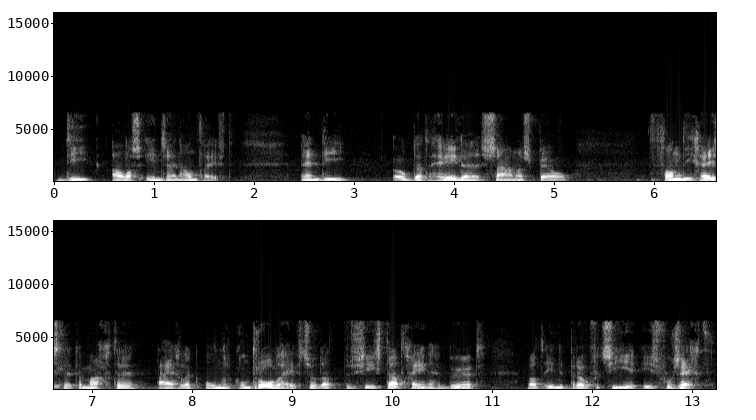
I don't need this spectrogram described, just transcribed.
die alles in zijn hand heeft. En die ook dat hele samenspel van die geestelijke machten eigenlijk onder controle heeft. Zodat precies datgene gebeurt wat in de profetieën is voorzegd.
